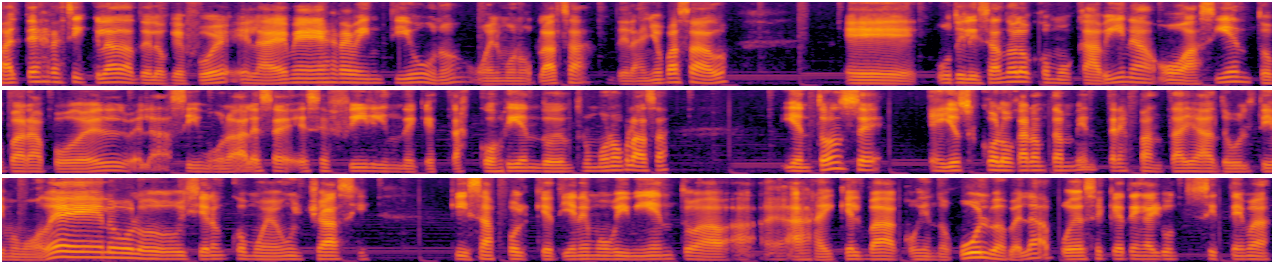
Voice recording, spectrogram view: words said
partes recicladas de lo que fue el AMR21 o el monoplaza del año pasado, eh, utilizándolo como cabina o asiento para poder ¿verdad? simular ese, ese feeling de que estás corriendo dentro de un monoplaza. Y entonces ellos colocaron también tres pantallas de último modelo, lo hicieron como en un chasis, quizás porque tiene movimiento a, a, él va cogiendo curvas, ¿verdad? Puede ser que tenga algún sistema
